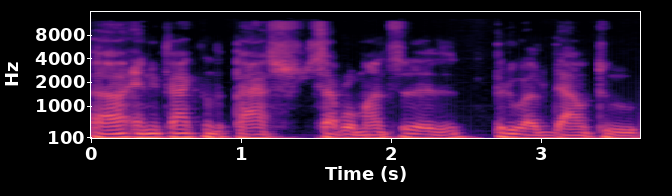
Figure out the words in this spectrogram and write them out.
Uh, and in fact, in the past several months, uh, pretty well down to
